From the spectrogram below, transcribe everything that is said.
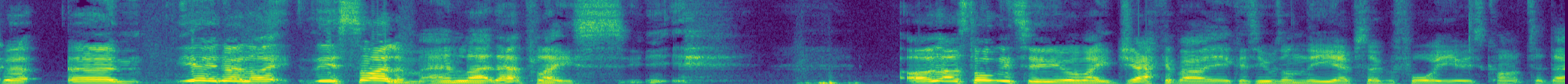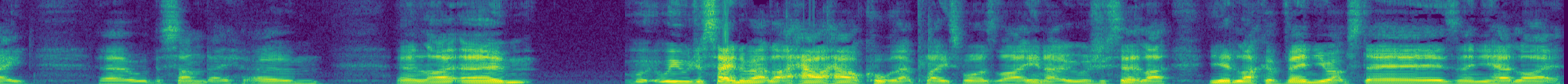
But um, yeah, no, like the asylum, man, like that place. I was, talking to your mate Jack about it because he was on the episode before you. He's come up today uh, with the Sunday, um, and like um, we- we were just saying about like how how cool that place was. Like you know, it was just there like you had like a venue upstairs, and then you had like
